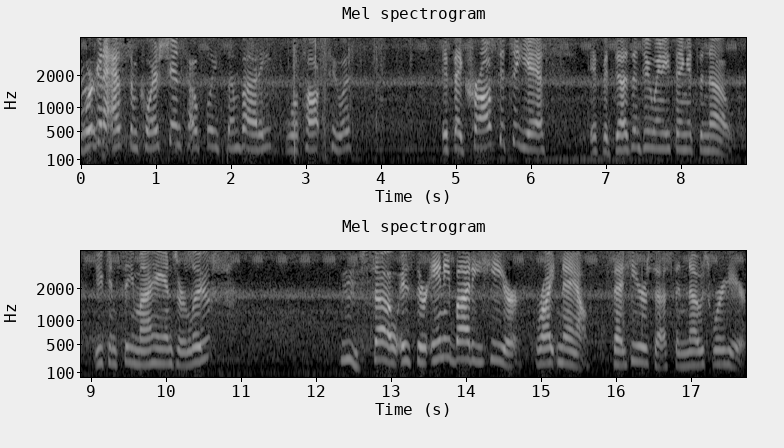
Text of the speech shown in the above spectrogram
we're going to ask some questions. Hopefully, somebody will talk to us. If they cross, it's a yes. If it doesn't do anything, it's a no. You can see my hands are loose. So, is there anybody here right now that hears us and knows we're here?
